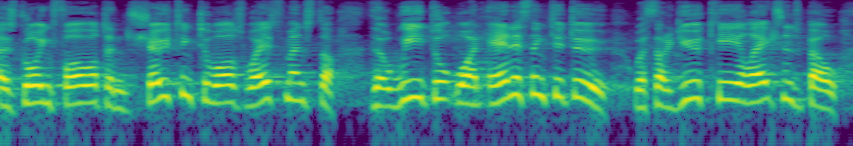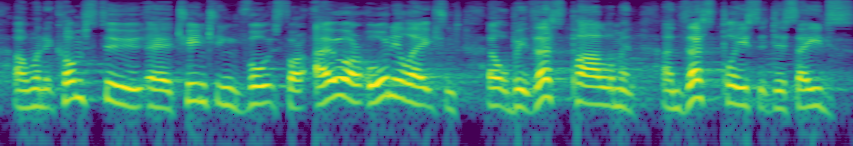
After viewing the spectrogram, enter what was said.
is going forward and shouting towards Westminster that we don't want anything to do with our UK elections bill. And when it comes to uh, changing votes for our own elections, it will be this Parliament and this place that decides.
